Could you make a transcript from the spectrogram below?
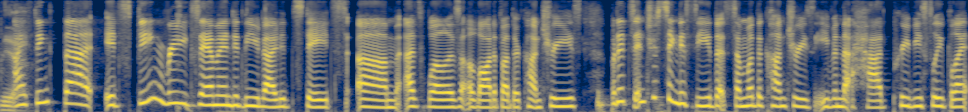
yeah. I think that it's being re-examined in the United States, um, as well as a lot of other countries. But it's interesting to see that some of the countries, even that had previously bla-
